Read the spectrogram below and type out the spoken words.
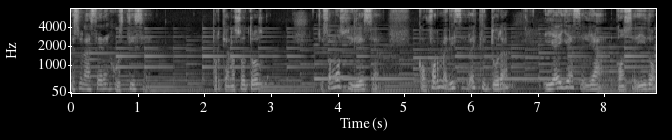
es un hacer en justicia, porque a nosotros, que somos su iglesia, conforme dice la escritura, y a ella se le ha concedido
